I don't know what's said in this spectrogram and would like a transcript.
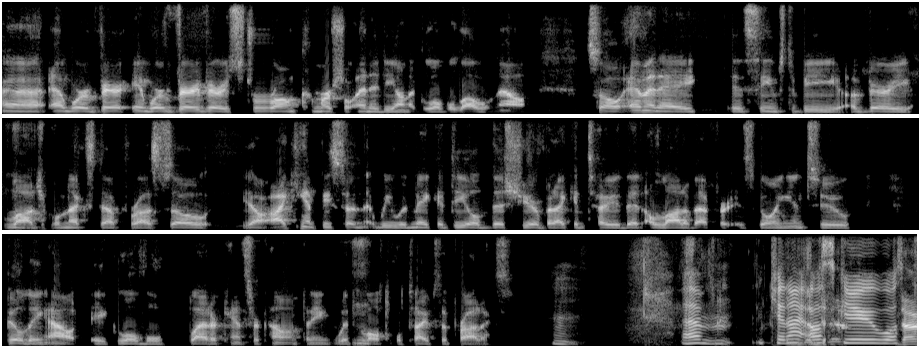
uh, and we're very and we're very very strong commercial entity on a global level now. So M and A it seems to be a very logical next step for us. So you know, I can't be certain that we would make a deal this year, but I can tell you that a lot of effort is going into building out a global bladder cancer company with mm. multiple types of products. Hmm. Um, can I ask you what? oh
